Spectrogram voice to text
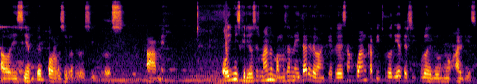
ahora y siempre, por los siglos de los siglos. Amén. Hoy, mis queridos hermanos, vamos a meditar el Evangelio de San Juan, capítulo 10, versículo del 1 al 10.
